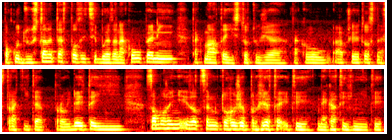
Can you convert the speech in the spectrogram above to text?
Pokud zůstanete v pozici, budete nakoupený, tak máte jistotu, že takovou příležitost nestratíte, projdejte jí. Samozřejmě i za cenu toho, že projdete i ty negativní, ty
